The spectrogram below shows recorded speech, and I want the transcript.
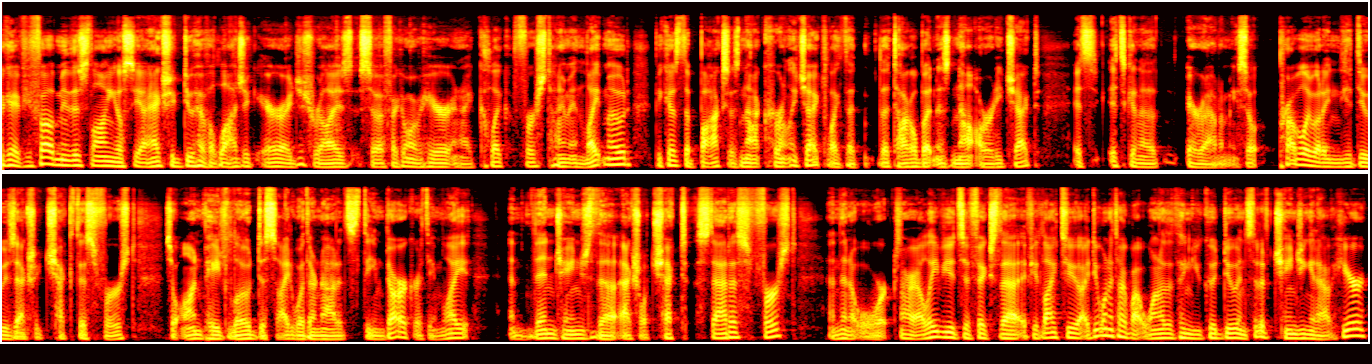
Okay, if you followed me this long, you'll see I actually do have a logic error. I just realized. So if I come over here and I click first time in light mode, because the box is not currently checked, like the, the toggle button is not already checked, it's it's gonna air out on me. So probably what I need to do is actually check this first. So on page load, decide whether or not it's theme dark or theme light, and then change the actual checked status first, and then it will work. All right, I'll leave you to fix that if you'd like to. I do want to talk about one other thing you could do. Instead of changing it out here,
